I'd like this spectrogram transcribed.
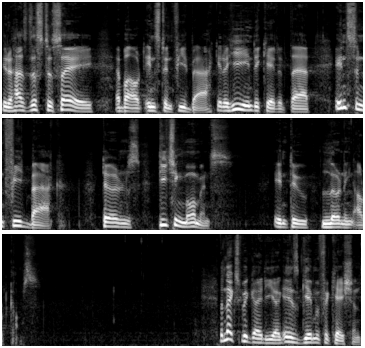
you know, has this to say about instant feedback. You know, he indicated that instant feedback turns teaching moments into learning outcomes. The next big idea is gamification.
